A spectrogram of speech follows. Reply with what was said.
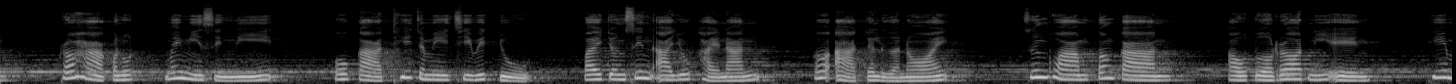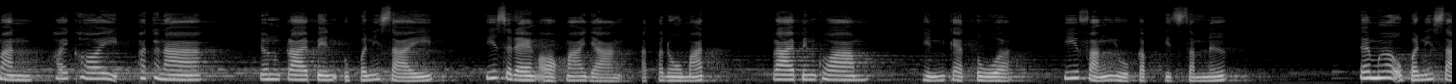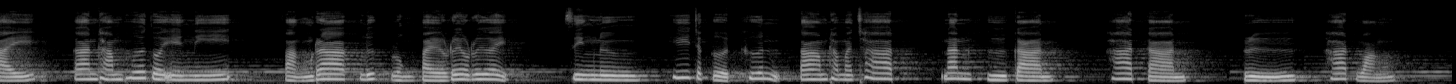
เพราะหากมนุษย์ไม่มีสิ่งนี้ โอกาสที่จะมีชีวิตอยู่ ไปจนสิ้นอายุไขนั้น ก็อาจจะเหลือน้อย ซึ่งความต้องการเอาตัวรอดนี้เอง ที่มันค่อยๆพัฒนา จนกลายเป็นอุปนิสัยที่แสดงออกมาอย่างอัตโนมัติ กลายเป็นความเห็นแก่ตัวที่ฝังอยู่กับจิตสำนึกแต่เมื่ออุปนิสัยการทำเพื่อตัวเองนี้ ฝังรากลึกลงไปเรื่อยๆ สิ่งหนึ่งที่จะเกิดขึ้นตามธรรมชาติ นั่นคือการคาดการ์หรือคาดหวัง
